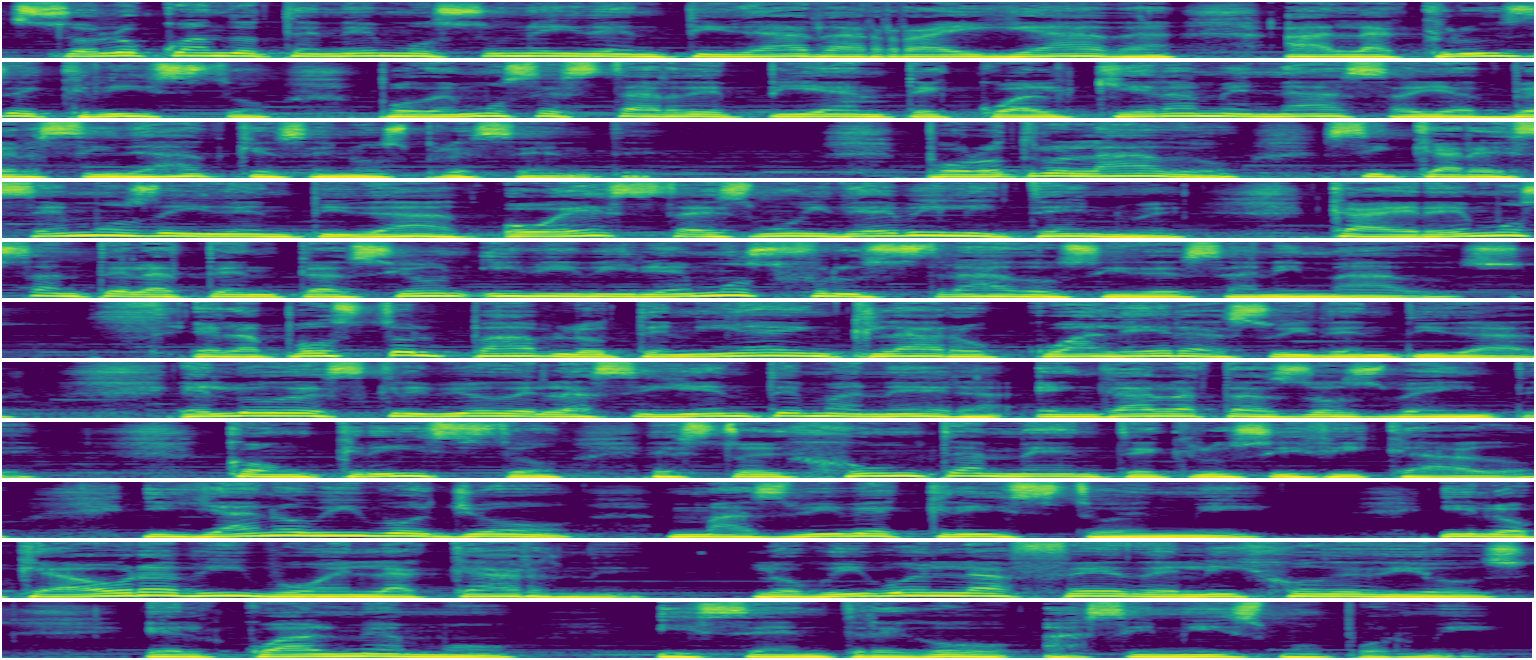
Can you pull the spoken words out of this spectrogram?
Solo cuando tenemos una identidad arraigada a la cruz de Cristo podemos estar de pie ante cualquier amenaza y adversidad que se nos presente. Por otro lado, si carecemos de identidad o esta es muy débil y tenue, caeremos ante la tentación y viviremos frustrados y desanimados. El apóstol Pablo tenía en claro cuál era su identidad. Él lo describió de la siguiente manera en Gálatas 2.20. Con Cristo estoy juntamente crucificado, y ya no vivo yo, mas vive Cristo en mí. Y lo que ahora vivo en la carne, lo vivo en la fe del Hijo de Dios, el cual me amó y se entregó a sí mismo por mí.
